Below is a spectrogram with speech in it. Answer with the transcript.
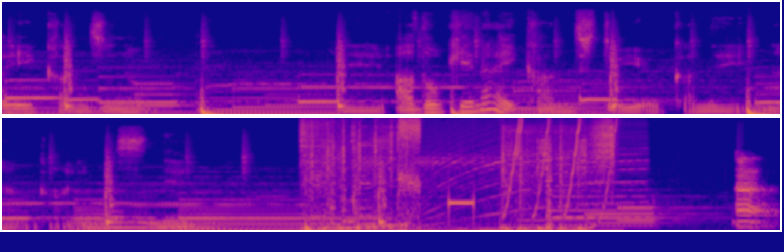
愛い。感じの、ね、あどけない。感じとい。うかね、なんかありますね。あ、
